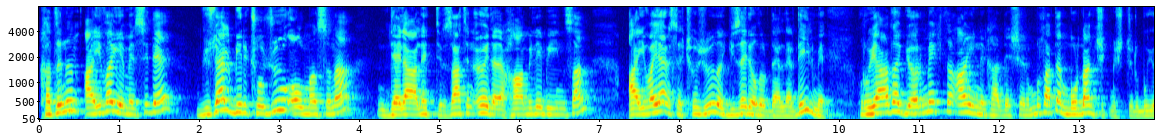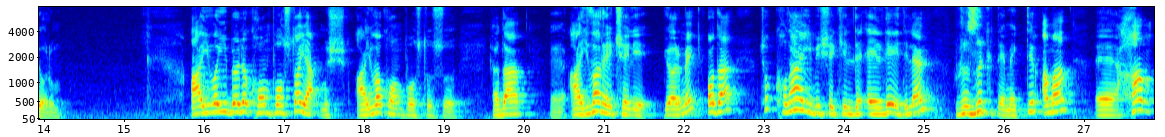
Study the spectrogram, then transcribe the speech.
kadının ayva yemesi de güzel bir çocuğu olmasına delalettir. Zaten öyle derler, hamile bir insan ayva yerse çocuğu da güzel olur derler değil mi? Rüyada görmek de aynı kardeşlerim. Bu zaten buradan çıkmıştır bu yorum. Ayvayı böyle komposta yapmış. Ayva kompostosu ya da e, ayva reçeli görmek o da çok kolay bir şekilde elde edilen rızık demektir. Ama e, ham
